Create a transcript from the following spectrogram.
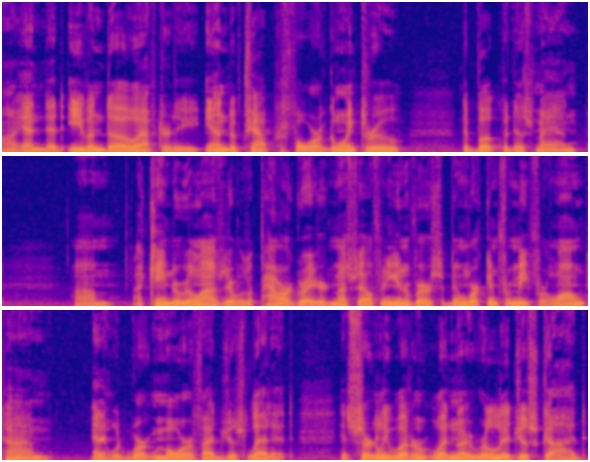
Uh, and that even though after the end of chapter four, going through the book with this man, um, I came to realize there was a power greater than myself in the universe had been working for me for a long time, and it would work more if I'd just let it. It certainly wasn't a religious God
